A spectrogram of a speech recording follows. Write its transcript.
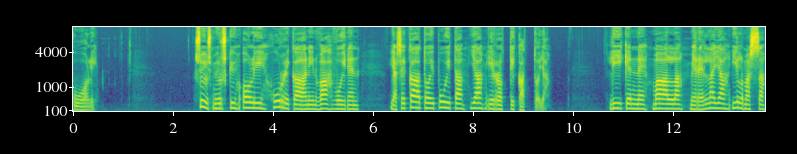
kuoli. Syysmyrsky oli hurrikaanin vahvuinen ja se kaatoi puita ja irrotti kattoja. Liikenne maalla, merellä ja ilmassa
